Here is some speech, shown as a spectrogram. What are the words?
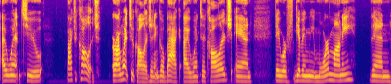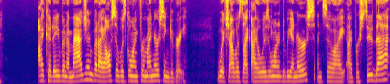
I went to back to college, or I went to college. I didn't go back. I went to college and they were giving me more money than I could even imagine, but I also was going for my nursing degree, which I was like, I always wanted to be a nurse. And so I, I pursued that.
